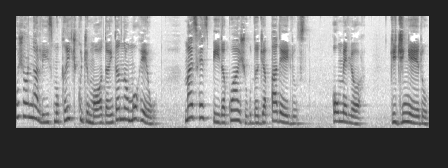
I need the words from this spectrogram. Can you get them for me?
O jornalismo crítico de moda ainda não morreu, mas respira com a ajuda de aparelhos, ou melhor, de dinheiro.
